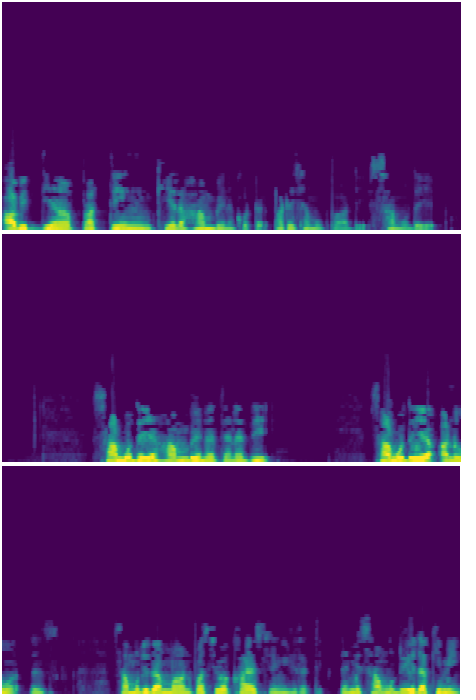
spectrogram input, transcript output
අවිද්‍යාපත්‍යෙන් කියලා හම්බෙනකොට පටිසමුපාදේ සමුදය. සමුදය හම්බෙන තැනදී සමුදය අනුව සමුදය ධම්මානුපස්සීව කායස්යෙන් ඉහෙරති. දැන් මේ සමුදය දකිමින්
